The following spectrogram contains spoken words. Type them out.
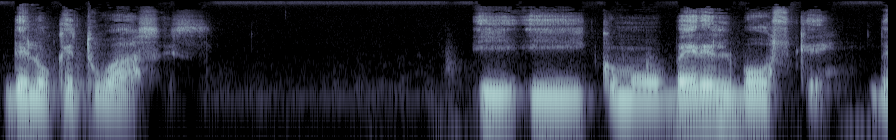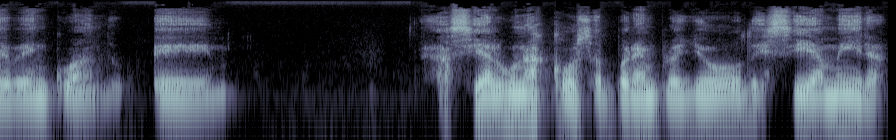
de lo que tú haces. Y, y como ver el bosque de vez en cuando. Eh, hacía algunas cosas. Por ejemplo, yo decía, mira,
